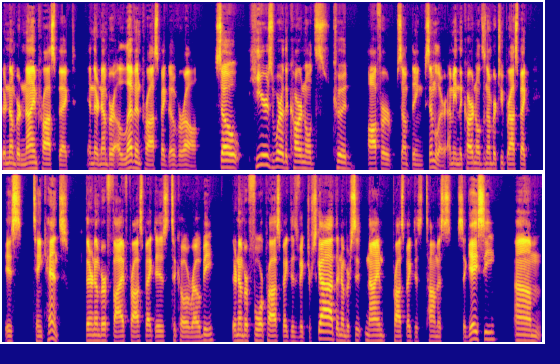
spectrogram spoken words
their number nine prospect, and their number 11 prospect overall. So here's where the Cardinals could offer something similar. I mean, the Cardinals' number two prospect is Tink Hence. Their number five prospect is Tekoah Roby. Their number four prospect is Victor Scott. Their number six, nine prospect is Thomas Saggese. Um,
